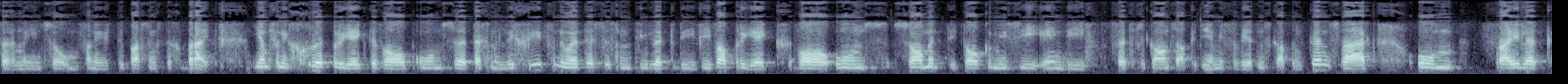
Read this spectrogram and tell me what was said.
vir mense om van hierdie toepassings te gebruik. Een van die groot projekte waarop ons eh, tegnologie vernoot is is natuurlik die Viva projek waar ons saam met die Taalkommissie en die Suid-Afrikaanse Akademie vir Wetenskap en Kuns werk om vrylik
